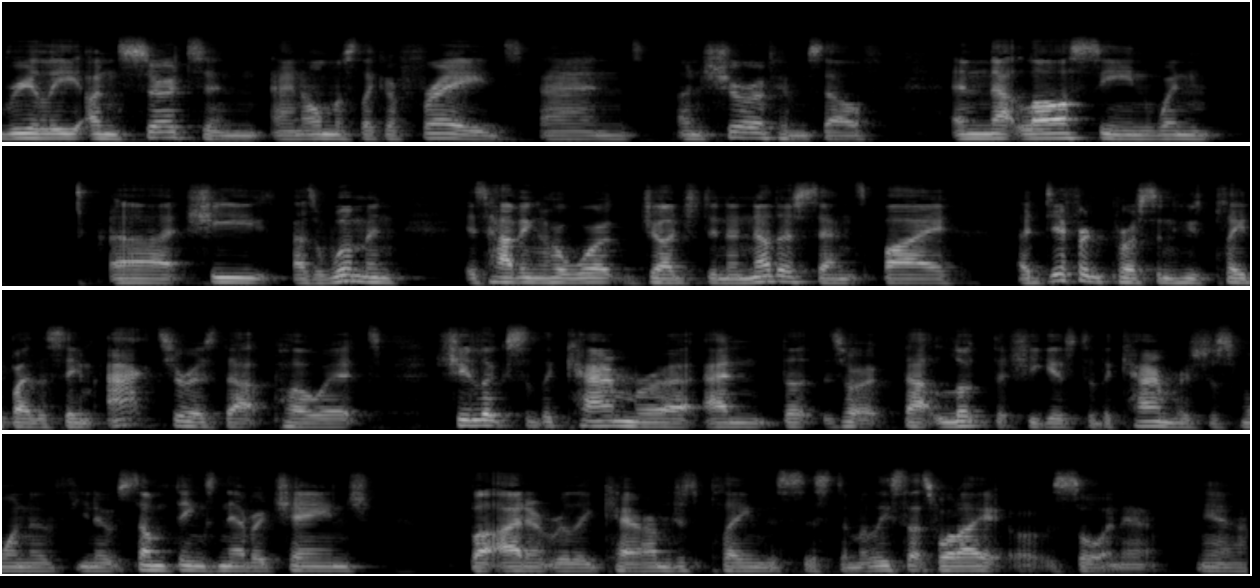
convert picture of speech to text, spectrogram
really uncertain and almost like afraid and unsure of himself. And that last scene when uh, she, as a woman, is having her work judged in another sense by a different person who's played by the same actor as that poet. She looks at the camera, and the sorry, that look that she gives to the camera is just one of you know some things never change, but I don't really care. I'm just playing the system. At least that's what I saw in it. Yeah.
